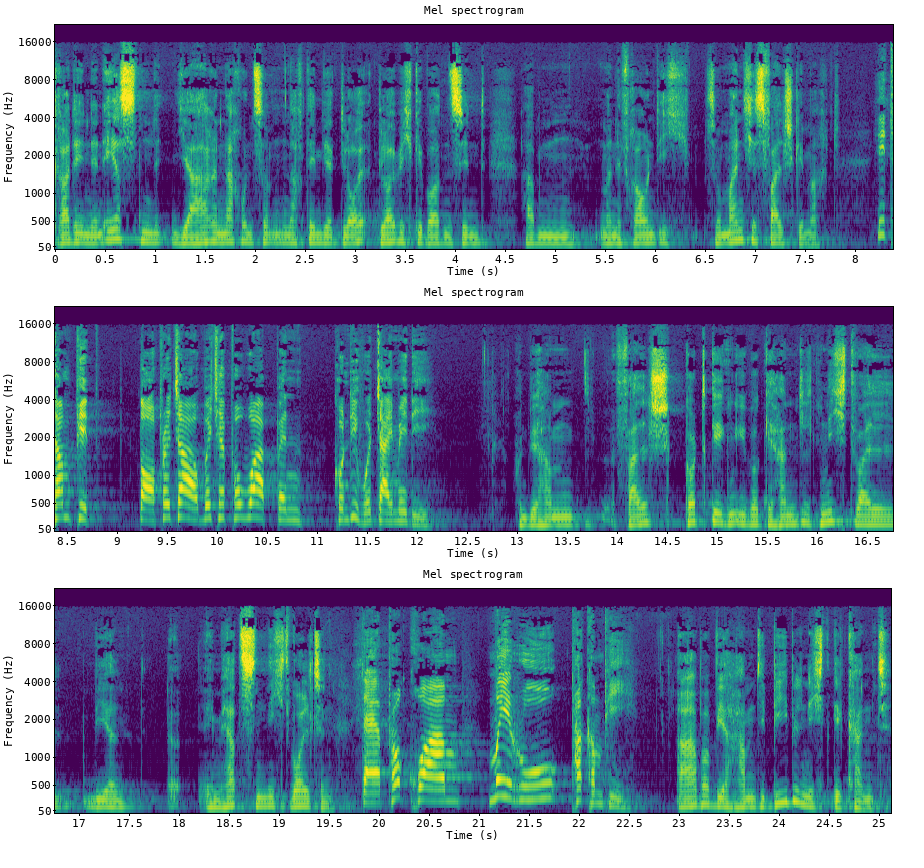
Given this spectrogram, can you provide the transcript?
Gerade in den ersten Jahren, nach uns, nachdem wir gläubig geworden sind, haben meine Frau und ich so manches falsch gemacht. Und wir haben falsch Gott gegenüber gehandelt, nicht weil wir äh, im Herzen nicht wollten. Aber wir haben die Bibel nicht gekannt.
